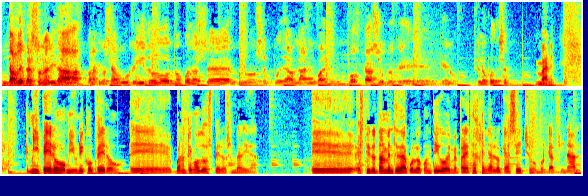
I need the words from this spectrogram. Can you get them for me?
darle personalidad para que no sea aburrido, no pueda ser, no se puede hablar igual que en un podcast, yo creo que, que no, que no puede ser. Vale. Mi pero, mi único pero, eh, bueno, tengo dos peros en realidad. Eh, estoy totalmente de acuerdo contigo y me parece genial lo que has hecho porque al final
